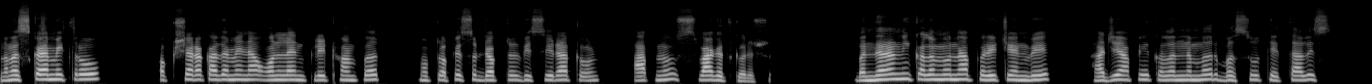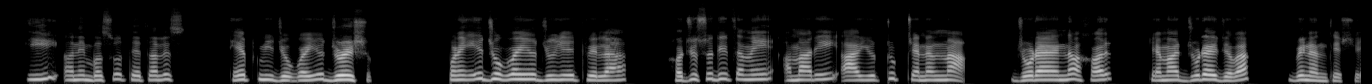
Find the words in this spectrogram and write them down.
નમસ્કાર મિત્રો. અક્ષર અકાદમીના ઓનલાઈન પ્લેટફોર્મ પર હું પ્રોફેસર ડૉક્ટર બી રાઠોડ આપનું સ્વાગત કરું છું. બંધારણની કલમોના પરિચય અન્વે આજે આપણે કલમ નંબર બસો તેતાલીસ ઈ અને બસો તેતાલીસ એફની જોગવાઈઓ જોઈશું. પણ એ જોગવાઈઓ જોઈએ પહેલાં હજુ સુધી તમે અમારી આ યુટ્યુબ ચેનલમાં જોડાયા ન હોય તેમાં જોડાઈ જવા વિનંતી છે.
